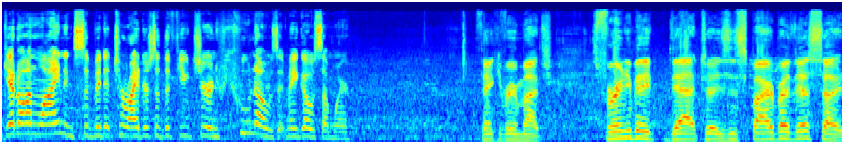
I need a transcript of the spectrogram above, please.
get online and submit it to Writers of the Future, and who knows, it may go somewhere. Thank you very much. For anybody that uh, inspired by this, uh,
